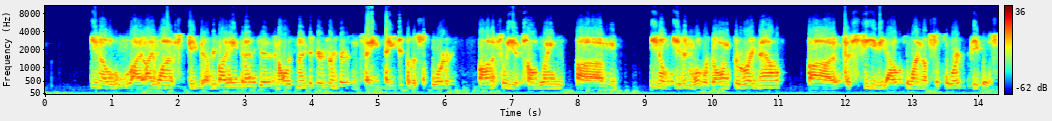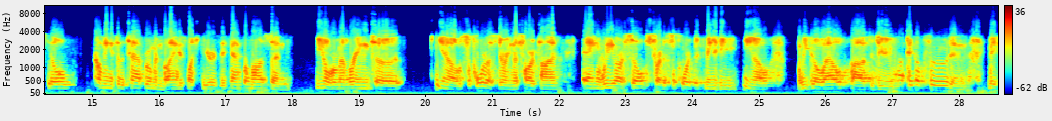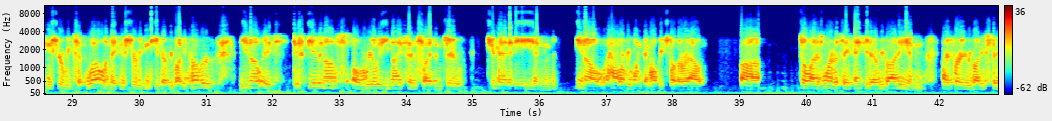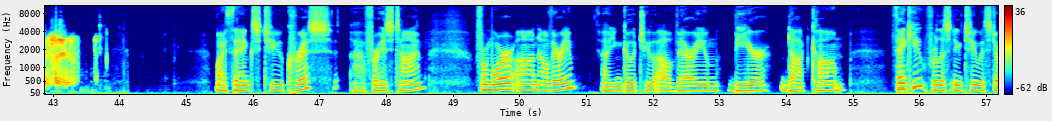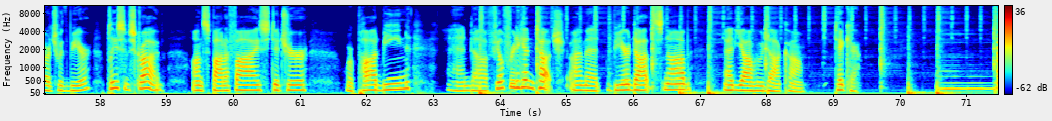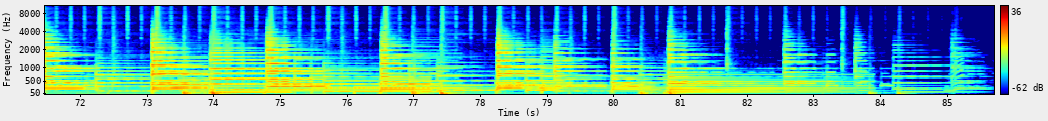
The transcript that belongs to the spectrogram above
you know, I, I want to speak to everybody in Connecticut and all the Connecticut beer drinkers and saying thank you for the support. Honestly, it's humbling. Um, you know, given what we're going through right now, uh, to see the outpouring of support, people still coming into the tap room and buying as much beer as they can from us, and you know, remembering to you know support us during this hard time. And we ourselves try to support the community. You know, we go out uh, to do pick up food and making sure we tip well and making sure we can keep everybody covered. You know, it's it's given us a really nice insight into humanity and you know how everyone can help each other out. Uh, so I just wanted to say thank you to everybody, and I pray everybody stay safe. My thanks to Chris uh, for his time. For more on Alvarium, uh, you can go to alvariumbeer.com. Thank you for listening to It Starts With Beer. Please subscribe on Spotify, Stitcher, or Podbean. And uh, feel free to get in touch. I'm at beer.snob at yahoo.com. Take care. Thank you.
